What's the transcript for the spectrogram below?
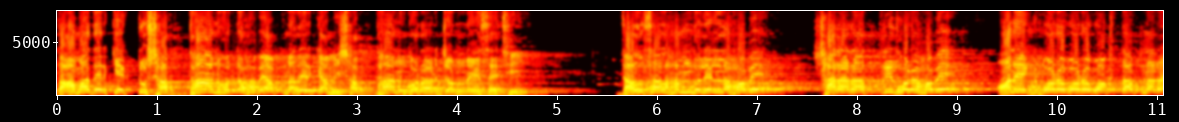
তা আমাদেরকে একটু সাবধান হতে হবে। আপনাদেরকে আমি সাবধান করার জন্য এসেছি। জালসা আলহামদুলিল্লাহ হবে, সারা রাত্রি ধরে হবে। অনেক বড় বড় বক্তা আপনারা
